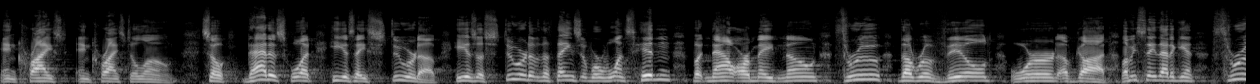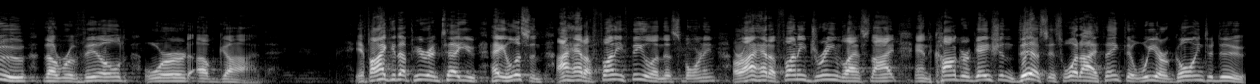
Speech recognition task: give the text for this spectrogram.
in Christ and Christ alone. So that is what he is a steward of. He is a steward of the things that were once hidden but now are made known through the revealed Word of God. Let me say that again through the revealed Word of God. If I get up here and tell you, hey, listen, I had a funny feeling this morning, or I had a funny dream last night, and congregation, this is what I think that we are going to do.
